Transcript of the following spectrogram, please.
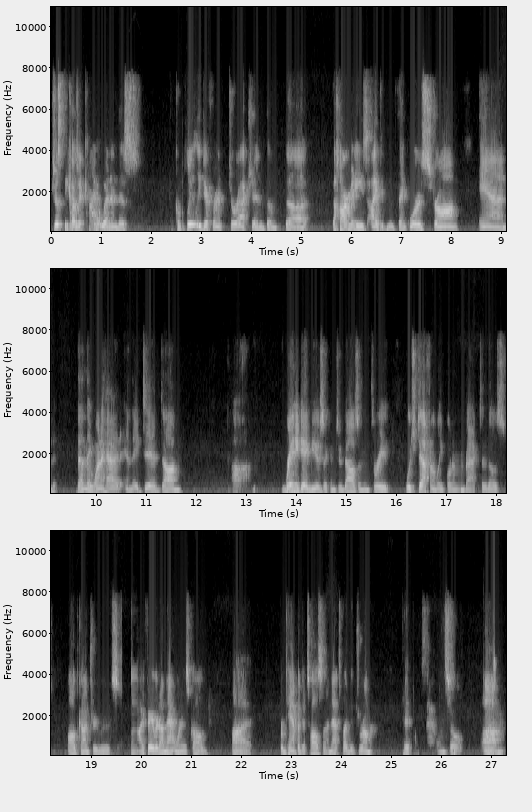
just because it kind of went in this completely different direction, the the the harmonies I didn't think were as strong, and then they went ahead and they did. Um, um, Rainy Day Music in 2003, which definitely put him back to those old country roots. My favorite on that one is called uh, From Tampa to Tulsa, and that's by the drummer that that one. So um,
